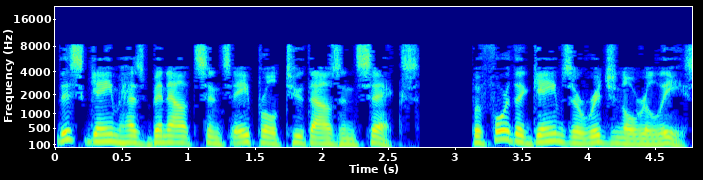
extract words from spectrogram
This game has been out since April 2006. Before the game's original release,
